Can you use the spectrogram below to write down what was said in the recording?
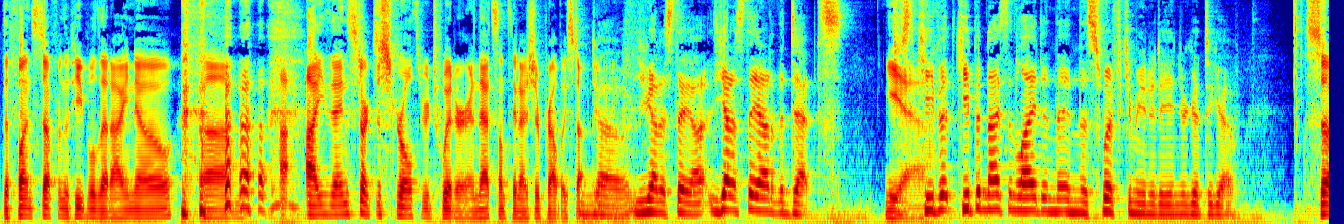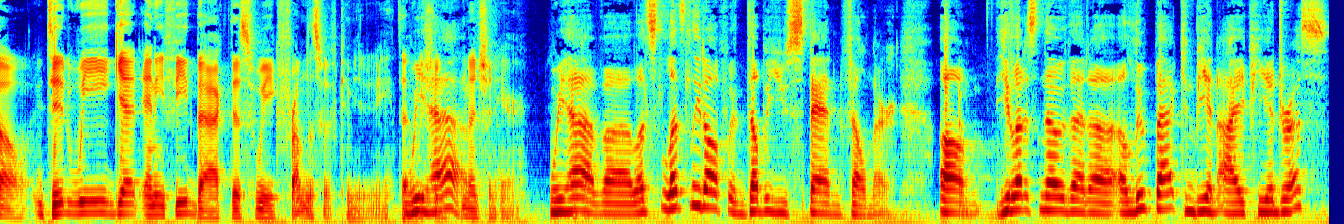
the fun stuff from the people that I know, um, I, I, then start to scroll through Twitter, and that's something I should probably stop doing. No, you got to stay out. You got to stay out of the depths. Yeah, Just keep it keep it nice and light in the in the Swift community, and you're good to go. So, did we get any feedback this week from the Swift community that we, we have mention here? We have. Uh, let's let's lead off with W. Spanfeldner. Um, he let us know that uh, a loopback can be an IP address,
